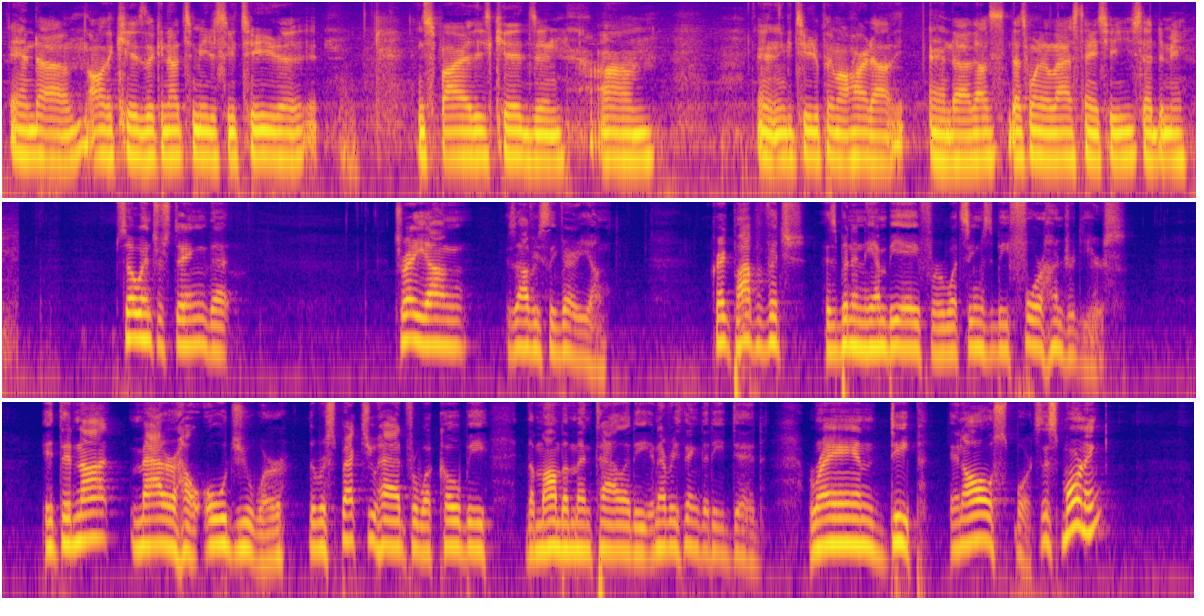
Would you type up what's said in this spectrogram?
and um, all the kids looking up to me just to continue to inspire these kids and um, and, continue to play my heart out. And uh, that was that's one of the last things he said to me. So interesting that Trae Young is obviously very young. Gregg Popovich has been in the NBA for what seems to be 400 years. It did not matter how old you were, the respect you had for what Kobe, the Mamba mentality, and everything that he did ran deep in all sports. This morning,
